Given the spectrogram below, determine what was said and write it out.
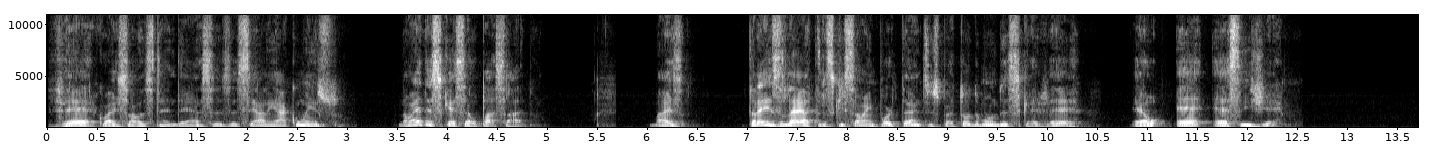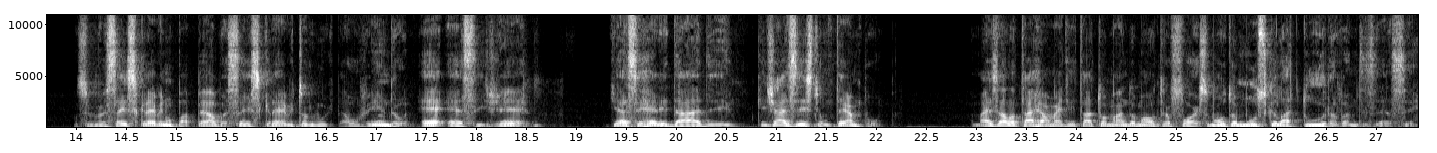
ver quais são as tendências e se alinhar com isso. Não é de esquecer o passado. Mas três letras que são importantes para todo mundo escrever é o ESG. Se você escreve no papel, você escreve, todo mundo que está ouvindo, ESG, que essa realidade que já existe um tempo, mas ela tá, realmente está tomando uma outra força, uma outra musculatura, vamos dizer assim.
